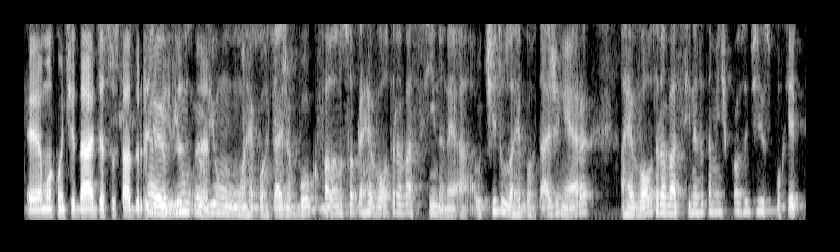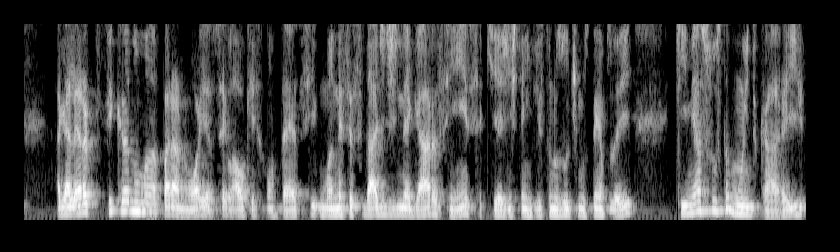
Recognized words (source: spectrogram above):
é, uma quantidade assustadora não, de eu vidas. Vi um, né? Eu vi uma reportagem há pouco falando sobre a revolta da vacina, né? O título da reportagem era a revolta da vacina exatamente por causa disso, porque a galera fica numa paranoia, sei lá o que, que acontece, uma necessidade de negar a ciência que a gente tem visto nos últimos tempos aí, que me assusta muito, cara. E,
